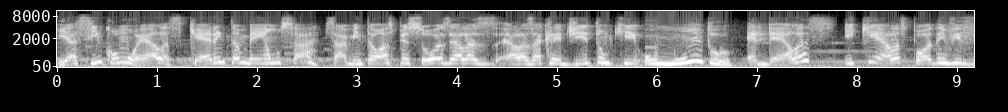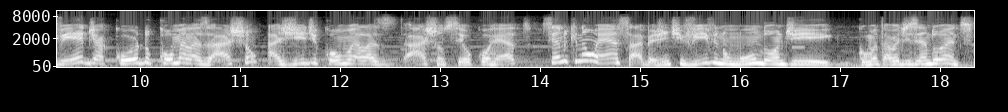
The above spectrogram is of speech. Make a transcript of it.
E assim como elas querem também almoçar, sabe? Então as pessoas elas elas acreditam que o mundo é delas e que elas podem viver de acordo como elas acham, agir de como elas acham ser o correto, sendo que não é, sabe? A gente vive num mundo onde, como eu estava dizendo antes,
